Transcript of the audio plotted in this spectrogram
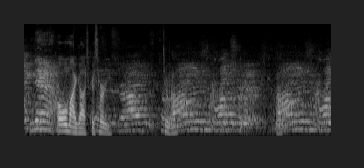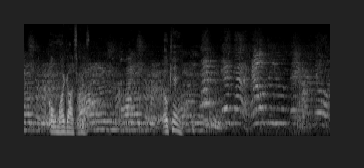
right now. Oh my gosh, Chris, hurry. To, To Ryan. Ryan Fletcher. Ryan Fletcher. Oh my gosh, Chris. Ryan Fletcher. Okay. What the hell do you think you're doing?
